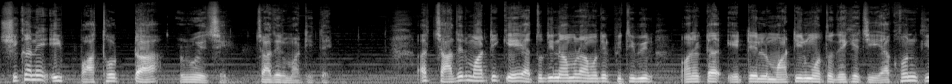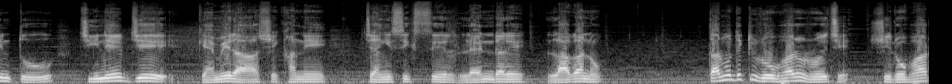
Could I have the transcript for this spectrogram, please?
সেখানে এই পাথরটা রয়েছে চাঁদের মাটিতে। আর চাঁদের মাটিকে এতদিন আমরা আমাদের পৃথিবীর অনেকটা এঁটেল মাটির মতো দেখেছি। এখন কিন্তু চীনের যে ক্যামেরা, সেখানে চ্যাংই সিক্সের ল্যান্ডারে লাগানো, তার মধ্যে একটি রোভারও রয়েছে। সেই রোভার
